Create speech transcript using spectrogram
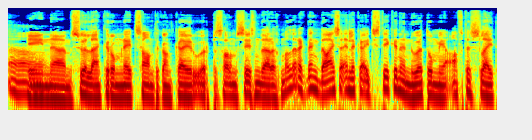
oh. en ehm um, so lekker om net saam te kan kuier oor Psalm 36. Maar ek dink daai is eintlik 'n uitstekende noot om mee af te sluit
